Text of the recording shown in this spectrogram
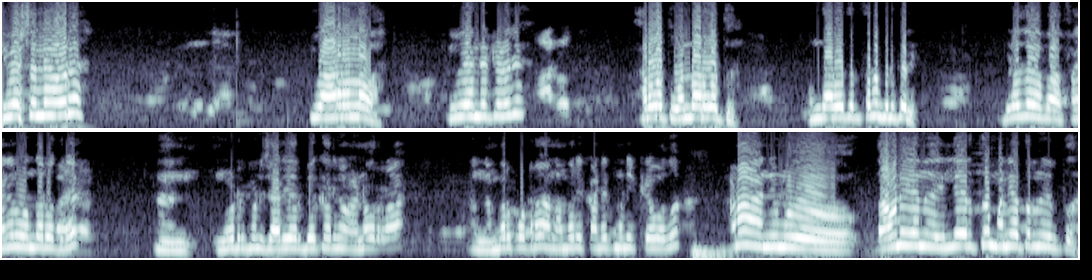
ಇವು ಎಷ್ಟಲ್ಲೇ ಅವ್ರಿ? ಇವು ಆರಲ್ಲವ ಇವು ಏನು ರೇಟ್ ಹೇಳಿರಿ ಅರವತ್ತು ಒಂದ್ ಅರವತ್ತು. ಒಂದು ಅರವತ್ತರ ತನಕ ಬಿಡ್ತೀರಿ. ಬಿಡೋದು ಫೈನಲ್ ಒಂದು ಅರವತ್ತು ರೀ ಹಾಂ ನೋಡ್ರಿ ಫ್ರೆಂಡ್ಸ್ ಯಾರ್ಯಾರು ಬೇಕಾದ್ರೆ ನೀವು ಅಣ್ಣವ್ರ ನಂಬರ್ ಕೊಟ್ರ ಆ ನಂಬರಿಗೆ ಕಾಂಟ್ಯಾಕ್ಟ್ ಮಾಡಿ ಕೇಳ್ಬೋದು. ಅಣ್ಣ ನಿಮ್ಮ ದಾವಣಿ ಏನು ಇಲ್ಲೇ ಇರ್ತದೆ ಮನೆ ಹತ್ರನೂ ಇರ್ತದೆ?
